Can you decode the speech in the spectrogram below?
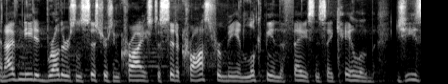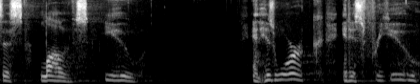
And I've needed brothers and sisters in Christ to sit across from me and look me in the face and say, Caleb, Jesus loves you. And his work, it is for you.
